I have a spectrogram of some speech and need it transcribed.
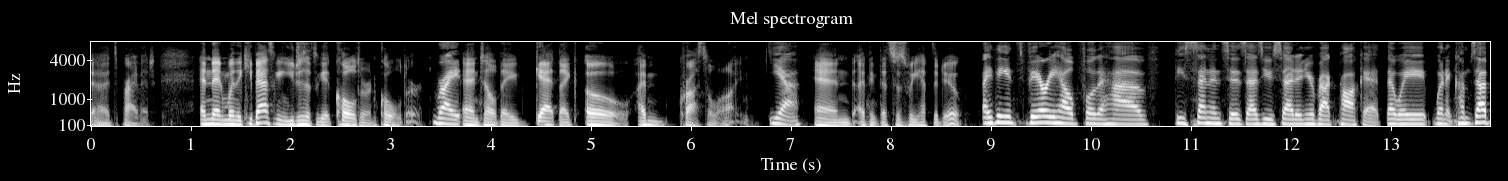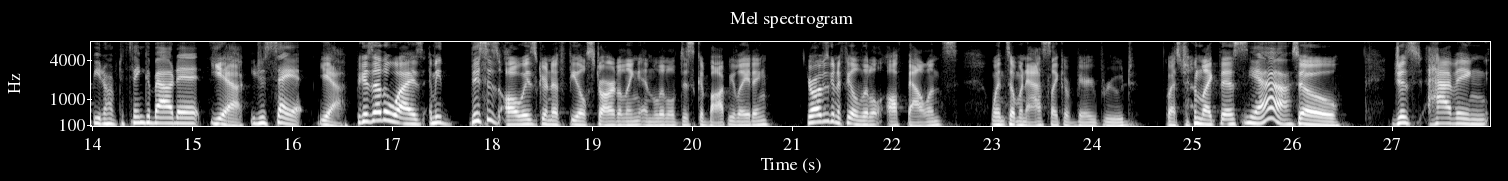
uh, it's private. And then when they keep asking, you just have to get colder and colder Right. until they get like, "Oh, I'm crossed a line." yeah. And I think that's just what you have to do. I think it's very helpful to have these sentences, as you said, in your back pocket. That way, when it comes up, you don't have to think about it. Yeah, You just say it. Yeah, because otherwise, I mean, this is always going to feel startling and a little discombobulating. You're always going to feel a little off balance when someone asks like a very rude question like this. Yeah. So, just having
